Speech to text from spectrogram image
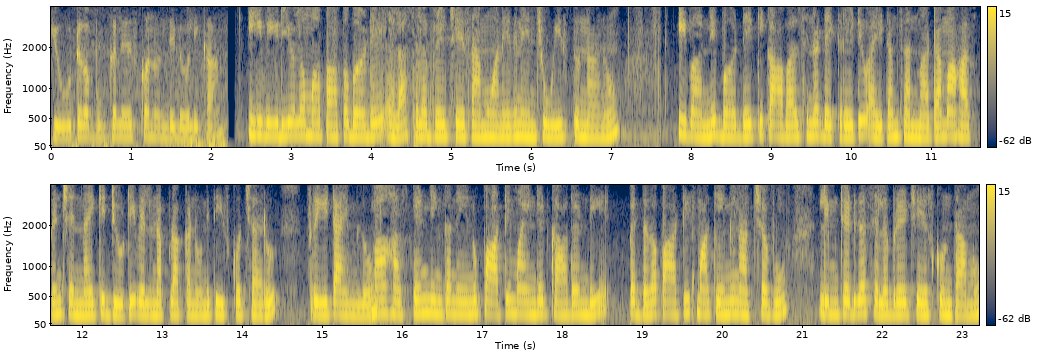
క్యూట్గా బుగ్గలేసుకొని ఉంది డోలిక. ఈ వీడియోలో మా పాప బర్త్డే ఎలా సెలబ్రేట్ చేశాము అనేది నేను చూపిస్తున్నాను ఇవన్నీ బర్త్డేకి కావాల్సిన డెకరేటివ్ ఐటమ్స్ అన్నమాట. మా హస్బెండ్ చెన్నైకి డ్యూటీ వెళ్ళినప్పుడు అక్కడ నుండి తీసుకొచ్చారు ఫ్రీ టైంలో. మా హస్బెండ్ ఇంకా నేను పార్టీ మైండెడ్ కాదండి. పెద్దగా పార్టీస్ మాకేమీ నచ్చవు. లిమిటెడ్గా సెలబ్రేట్ చేసుకుంటాము.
